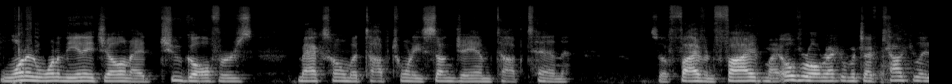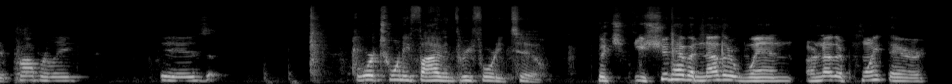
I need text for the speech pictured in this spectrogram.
one and one in the NHL, and I had two golfers: Max Homa top twenty, Sungjae Im top ten. So five and five. My overall record, which I've calculated properly, is four twenty-five and three forty-two. Which you should have another win or another point there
